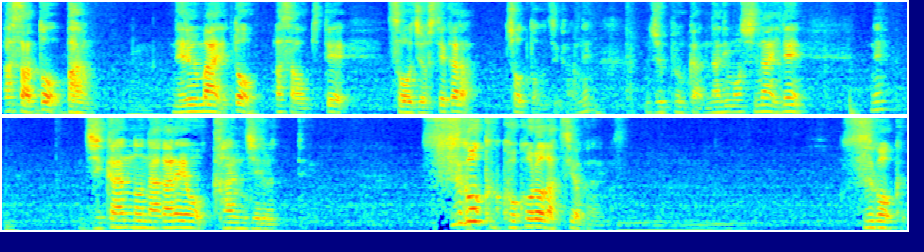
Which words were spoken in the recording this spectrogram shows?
朝と晩。寝る前と朝起きて掃除をしてからちょっとの時間ね。10分間何もしないでね。時間の流れを感じるってすごく心が強くなります。すごく。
